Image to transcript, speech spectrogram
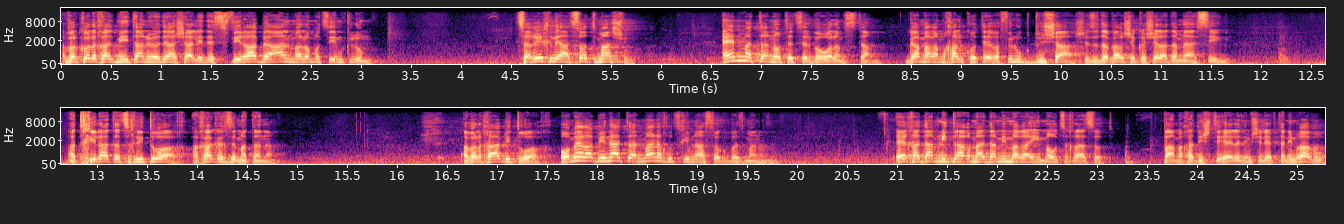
אבל כל אחד מאיתנו יודע שעל ידי ספירה בעלמא לא מוציאים כלום. צריך לעשות משהו. אין מתנות אצל בעולם סתם. גם הרמח"ל כותב, אפילו קדושה, שזה דבר שקשה לאדם להשיג. התחילה אתה צריך לטרוח, אחר כך זה מתנה. אבל חייב לטרוח. אומר רבי נתן, מה אנחנו צריכים לעסוק בזמן הזה? איך אדם נטהר מהדמים הרעים, מה הוא צריך לעשות? פעם אחת אשתי, הילדים שלי הקטנים רבו.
